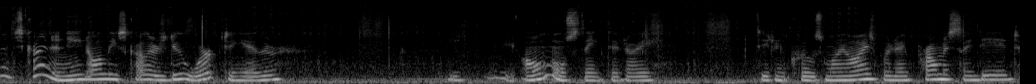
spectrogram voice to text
It's kind of neat. All these colors do work together. You, you almost think that I didn't close my eyes, but I promise I did.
